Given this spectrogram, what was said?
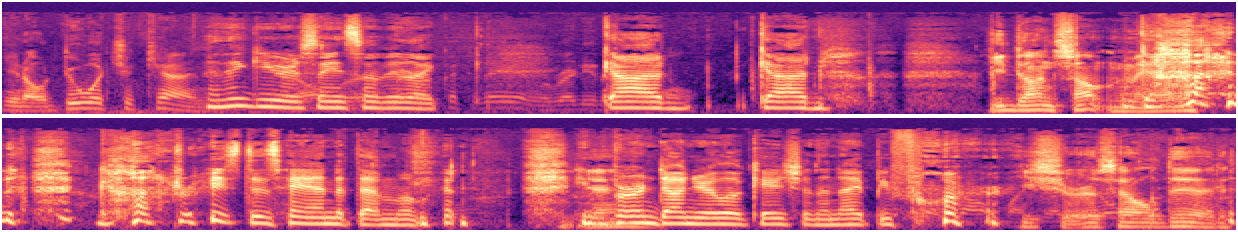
you know, do what you can. I think you were saying something like, "God, God, He done something, man. God, God raised His hand at that moment. He Yeah. burned down your location the night before." He sure as hell did.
